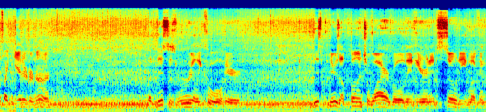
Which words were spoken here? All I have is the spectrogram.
If I can get it or not. But this is really cool here. This There's a bunch of wire gold in here and it's so neat looking.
